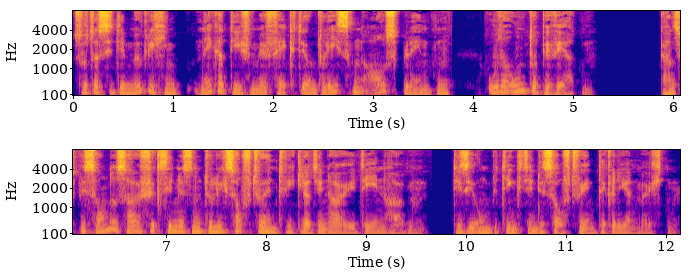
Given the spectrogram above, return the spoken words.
so dass sie die möglichen negativen Effekte und Risiken ausblenden oder unterbewerten. Ganz besonders häufig sind es natürlich Softwareentwickler, die neue Ideen haben, die sie unbedingt in die Software integrieren möchten.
